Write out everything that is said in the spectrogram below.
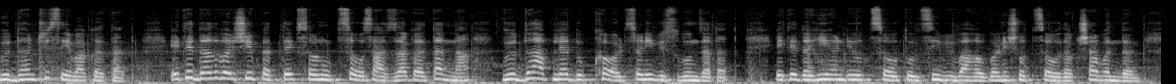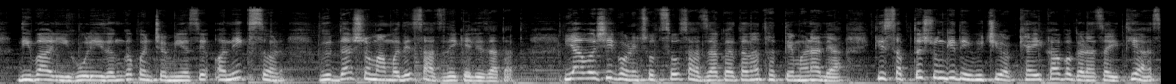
वृद्धांची सेवा करतात. येथे दरवर्षी प्रत्येक सण उत्सव साजरा करताना वृद्ध आपल्या दुःख अडचणी विसरून जातात. येथे दहीहंडी उत्सव तुलसी विवाह गणेशोत्सव रक्षाबंधन दिवाळी होळी रंगपंचमी असे अनेक सण वृद्धाश्रमामध्ये साजरे केले जातात. यावर्षी गणेशोत्सव साजरा करताना थत्ते म्हणाल्या की सप्तशृंगी देवीची आख्यायिका व गडाचा इतिहास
